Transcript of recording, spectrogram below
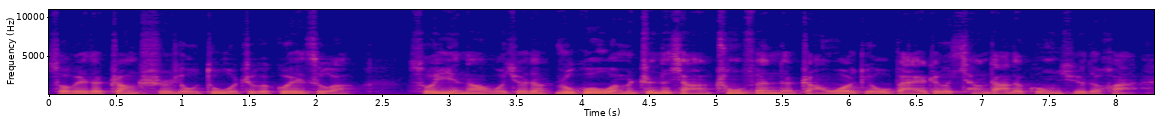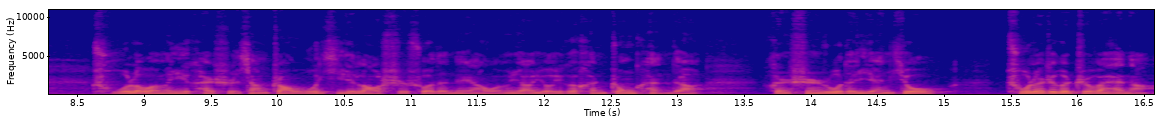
所谓的张弛有度这个规则，所以呢，我觉得如果我们真的想充分的掌握留白这个强大的工具的话，除了我们一开始像赵无极老师说的那样，我们要有一个很中肯的、很深入的研究，除了这个之外呢，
